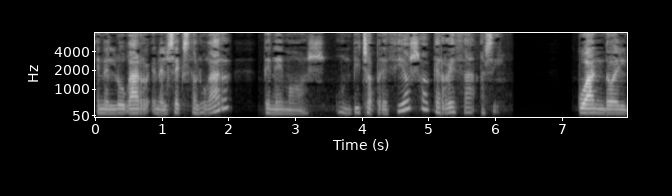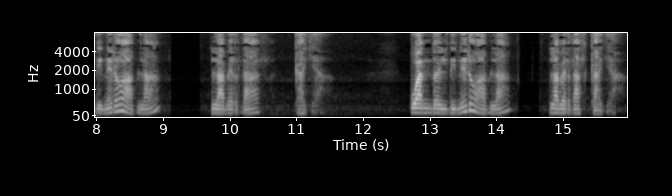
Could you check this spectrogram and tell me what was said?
En el lugar, en el sexto lugar, tenemos un dicho precioso que reza así. Cuando el dinero habla, la verdad calla. Cuando el dinero habla, la verdad calla.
